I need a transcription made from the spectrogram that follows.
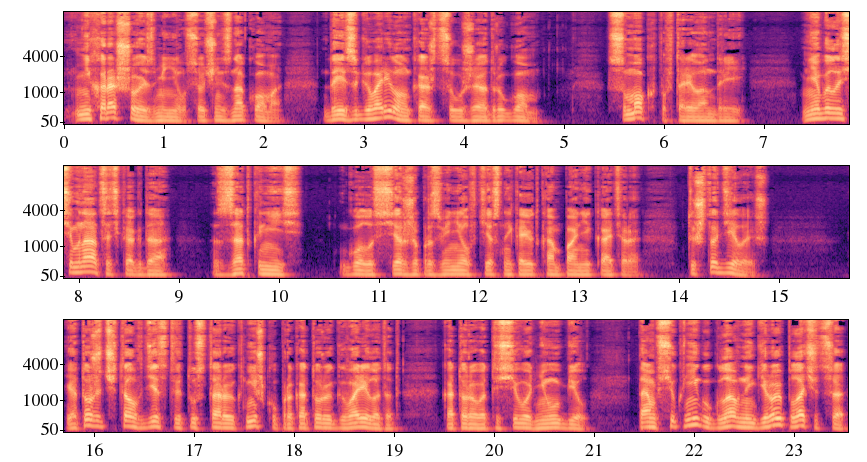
Нехорошо изменился, очень знакомо. Да и заговорил он, кажется, уже о другом. «Смог», — повторил Андрей. «Мне было семнадцать, когда...» «Заткнись», — голос Сержа прозвенел в тесной кают-компании катера. «Ты что делаешь?» «Я тоже читал в детстве ту старую книжку, про которую говорил этот, которого ты сегодня убил. Там всю книгу главный герой плачется,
